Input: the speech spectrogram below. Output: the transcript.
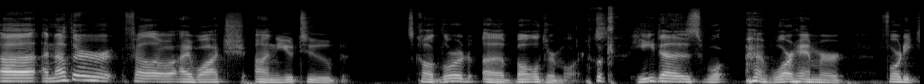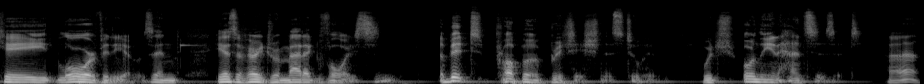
Uh, another fellow I watch on YouTube. It's called Lord uh, Baldermort. Okay. He does War- Warhammer 40k lore videos, and he has a very dramatic voice and a bit proper Britishness to him, which only enhances it. Ah,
